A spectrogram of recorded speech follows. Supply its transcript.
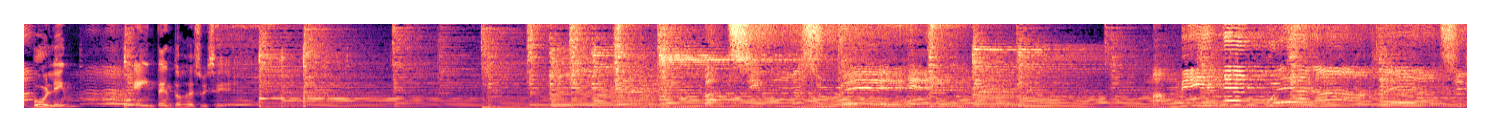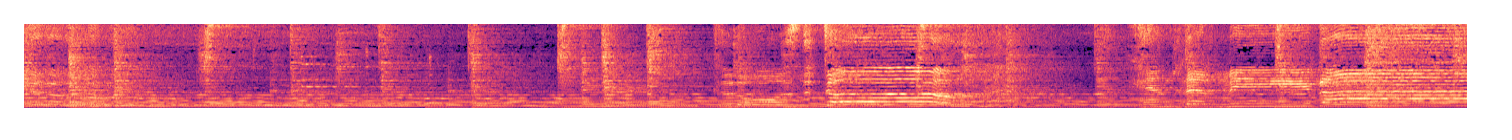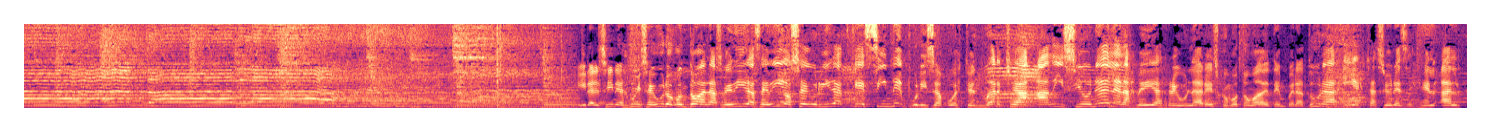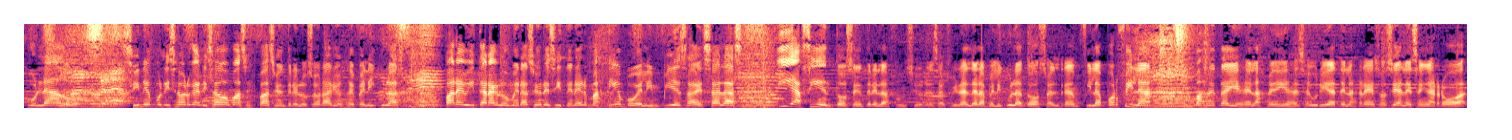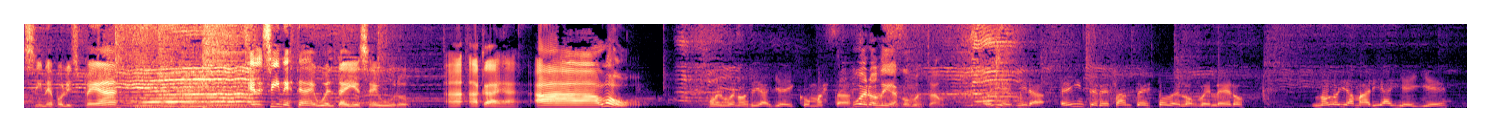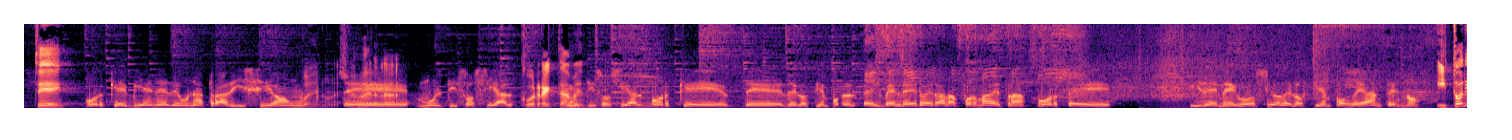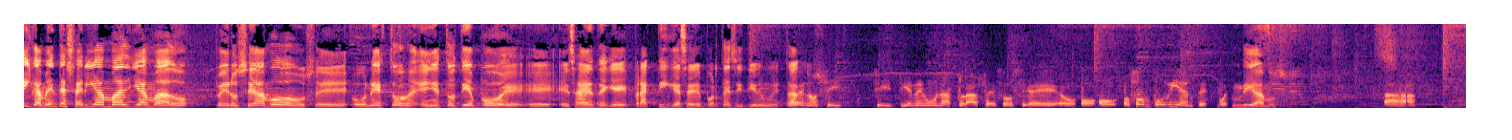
bullying e intentos de suicidio. Ir al cine es muy seguro con todas las medidas de bioseguridad que Cinépolis ha puesto en marcha, adicional a las medidas regulares como toma de temperatura y estaciones de gel alcoholado. Cinépolis ha organizado más espacio entre los horarios de películas para evitar aglomeraciones y tener más tiempo de limpieza de salas y asientos entre las funciones. Al final de la película todos saldrán fila por fila. Más detalles de las medidas de seguridad en las redes sociales en arroba CinépolisPA. El cine está de vuelta y es seguro. Acá ya. ¡Aló! Muy buenos días, Jay, ¿cómo estás? Buenos días, ¿cómo estamos? Oye, mira, es interesante esto de los veleros. No lo llamaría yeye Sí, porque viene de una tradición Bueno, verdad. multisocial. correctamente. Multisocial porque de, de los tiempos, el, el velero era la forma de transporte y de negocio de los tiempos de antes, ¿no? Históricamente sería mal llamado, pero seamos eh, honestos, en estos tiempos eh, eh, esa gente que practica ese deporte sí tiene un estatus. Bueno, sí, sí, tienen una clase social, o, o- son pudientes, pues. Digamos. Ajá.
